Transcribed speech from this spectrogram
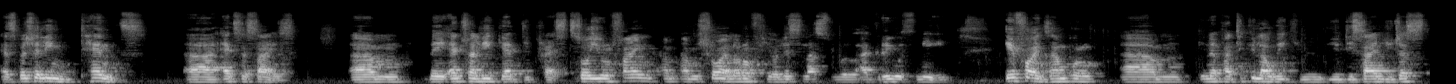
especially intense uh, exercise, um, they actually get depressed. So you'll find, I'm, I'm, sure a lot of your listeners will agree with me. If, for example, um, in a particular week you, you decide you just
